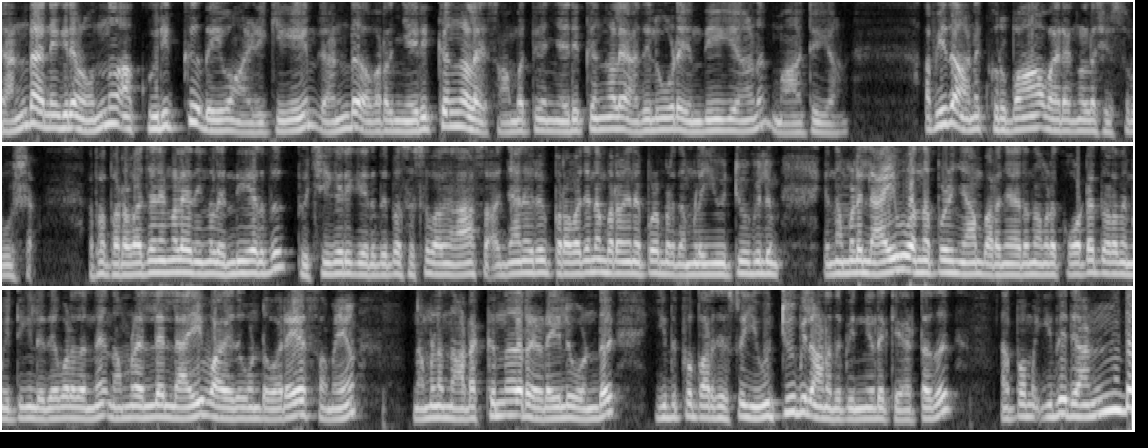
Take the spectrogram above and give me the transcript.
രണ്ട് അനുഗ്രഹം ഒന്ന് ആ കുരുക്ക് ദൈവം അഴിക്കുകയും രണ്ട് അവരുടെ ഞെരുക്കങ്ങളെ സാമ്പത്തിക ഞെരുക്കങ്ങളെ അതിലൂടെ എന്ത് ചെയ്യുകയാണ്? മാറ്റുകയാണ്. അപ്പോൾ ഇതാണ് കൃപാവരങ്ങളുടെ ശുശ്രൂഷ. അപ്പോൾ പ്രവചനങ്ങളെ നിങ്ങൾ എന്ത് ചെയ്യരുത്? തുച്ഛീകരിക്കരുത്. ഇപ്പോൾ സിസ്റ്റർ പറഞ്ഞു ആ ഞാനൊരു പ്രവചനം പറഞ്ഞാൽ എപ്പോഴും പറയും നമ്മൾ യൂട്യൂബിലും നമ്മൾ ലൈവ് വന്നപ്പോഴും ഞാൻ പറഞ്ഞായിരുന്നു നമ്മുടെ കോട്ടയത്ത് നടന്ന മീറ്റിങ്ങിൽ ഇതേപോലെ തന്നെ നമ്മളെല്ലാം ലൈവ് ആയതുകൊണ്ട് ഒരേ സമയം നമ്മൾ നടക്കുന്നവരുടെ ഇടയിലും ഉണ്ട് ഇതിപ്പോൾ പറഞ്ഞ സിസ്റ്റർ യൂട്യൂബിലാണത് പിന്നീട് കേട്ടത്. അപ്പം ഇത് രണ്ട്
